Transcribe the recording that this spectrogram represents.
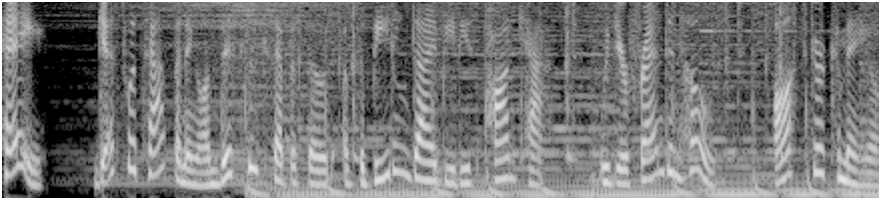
Hey, guess what's happening on this week's episode of the Beating Diabetes podcast with your friend and host, Oscar Camejo.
